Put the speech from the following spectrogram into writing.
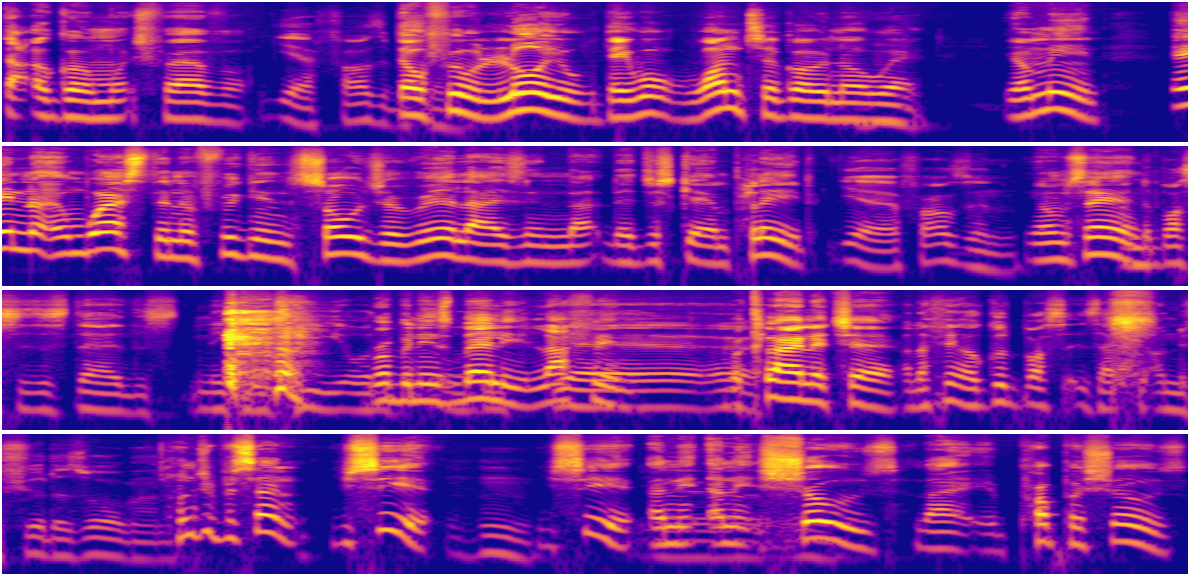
that'll go much further. yeah, thousand They'll feel loyal. They won't want to go nowhere. Mm. You know what I mean? Ain't nothing worse than a frigging soldier realizing that they're just getting played. yeah, a thousand. You know what I'm And saying? the boss is just there, just making tea or Rubbing his or belly, just- laughing, Yeah, yeah, yeah. Recliner chair. And I think a good boss is actually on the field as well, man. Hundred percent. You see it. hmm You see it, and it and it shows like it proper shows.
